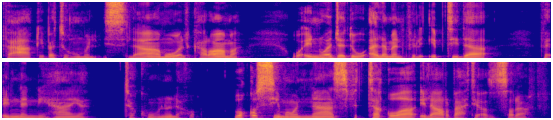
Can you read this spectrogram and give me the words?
فعاقبتهم الإسلام والكرامة. وإن وجدوا ألما في الابتداء فإن النهاية تكون لهم. وقسم الناس في التقوى إلى أربعة أصناف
